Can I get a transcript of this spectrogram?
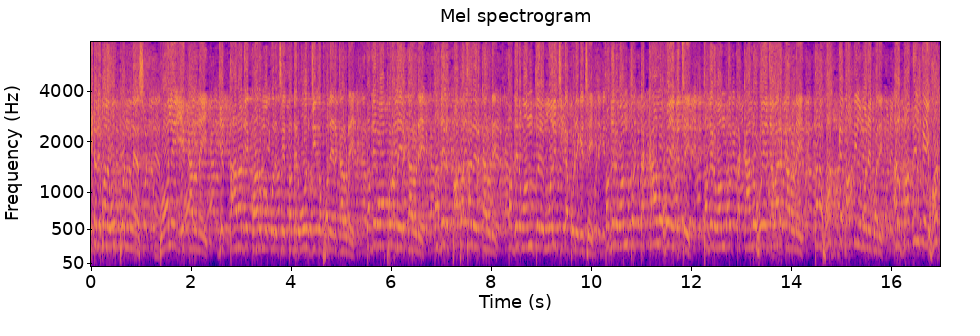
এটা যে বলে উপন্যাস, বলে এ কারণে যে তারা যে কর্ম করেছে তাদের অর্জিত ফলের কারণে, তাদের অপরাধের কারণে, তাদের পাপাচারের কারণে, তাদের অন্তরে মরিচিকা পড়ে গেছে, তাদের অন্তরটা কালো হয়ে গেছে, তাদের অন্তরটা কালো হয়ে যাওয়ার কারণে তারা হককে বাতিল মনে করে, আর বাতিলকেই হক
